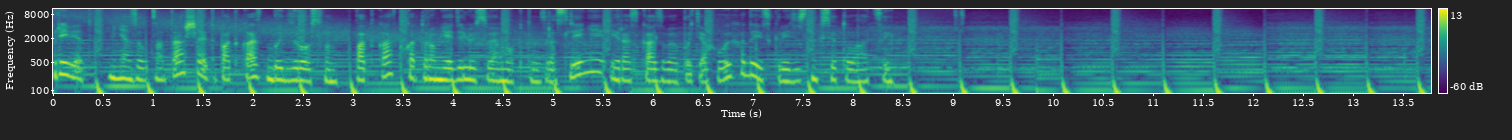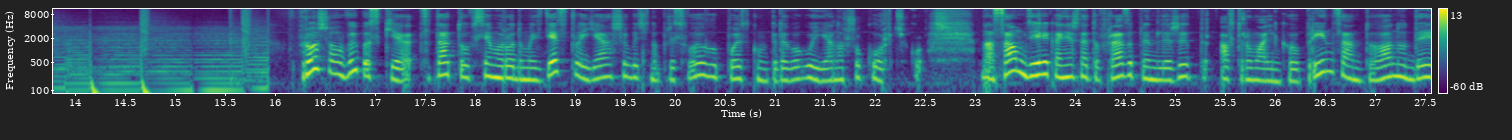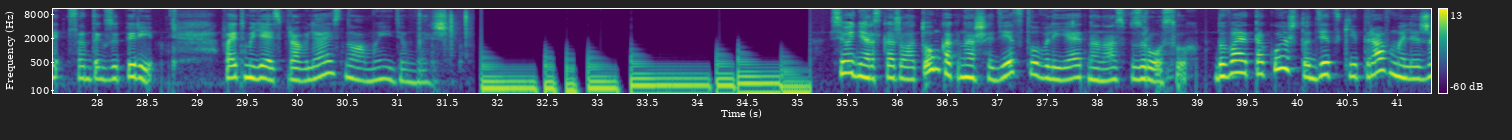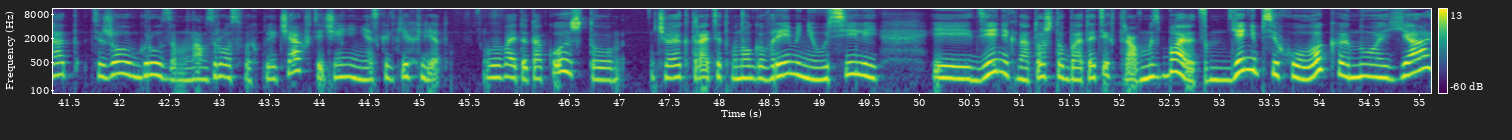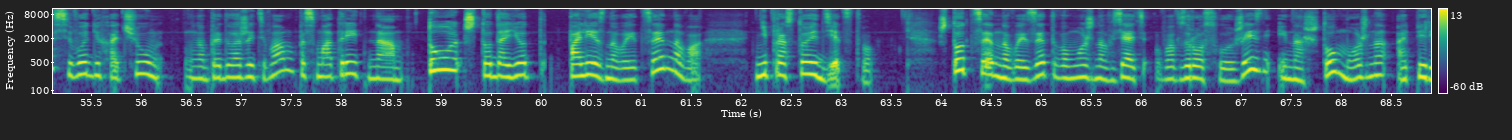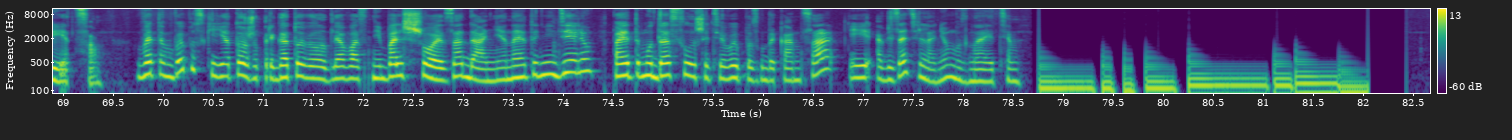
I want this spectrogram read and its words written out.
Привет, меня зовут Наташа, это подкаст «Быть взрослым», подкаст, в котором я делюсь своим опытом взросления и рассказываю о путях выхода из кризисных ситуаций. В прошлом выпуске цитату «Всем родом из детства» я ошибочно присвоила польскому педагогу Яношу Корчику. На самом деле, конечно, эта фраза принадлежит автору «Маленького принца» Антуану де Сент-Экзюпери. Поэтому я исправляюсь, ну а мы идем дальше. Сегодня я расскажу о том, как наше детство влияет на нас, взрослых. Бывает такое, что детские травмы лежат тяжелым грузом на взрослых плечах в течение нескольких лет. Бывает и такое, что человек тратит много времени, усилий и денег на то, чтобы от этих травм избавиться. Я не психолог, но я сегодня хочу предложить вам посмотреть на то, что дает полезного и ценного непростое детство. Что ценного из этого можно взять во взрослую жизнь и на что можно опереться. В этом выпуске я тоже приготовила для вас небольшое задание на эту неделю, поэтому дослушайте выпуск до конца и обязательно о нем узнаете.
